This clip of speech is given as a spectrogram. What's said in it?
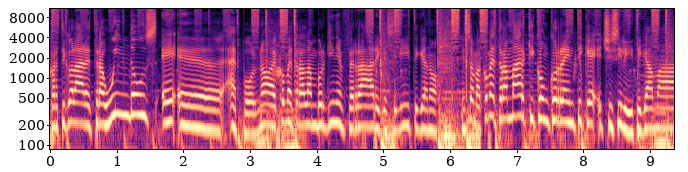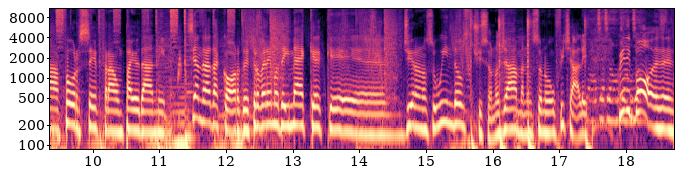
particolare tra Windows e eh, Apple, no? È come tra Lamborghini e Ferrari che si litigano. Insomma, come tra marchi concorrenti che ci si litiga, ma forse fra un paio d'anni si andrà d'accordo e troveremo dei Mac che eh, girano su Windows, ci sono già, ma non sono ufficiali. Quindi boh, eh,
